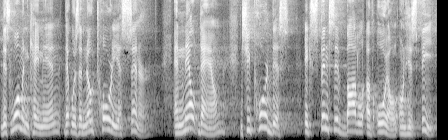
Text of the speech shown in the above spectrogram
This woman came in that was a notorious sinner and knelt down and she poured this expensive bottle of oil on his feet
